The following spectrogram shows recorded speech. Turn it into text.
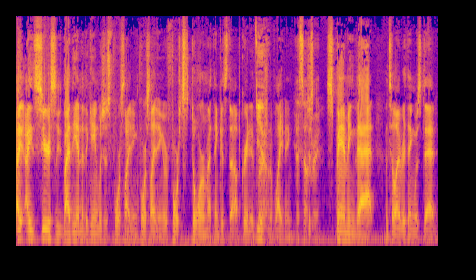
I, I seriously, by the end of the game, was just Force Lightning, Force Lightning, or Force Storm. I think is the upgraded Yeah, version of Lightning. that sounds just right. Spamming that until everything was dead.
